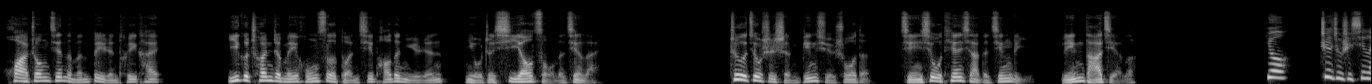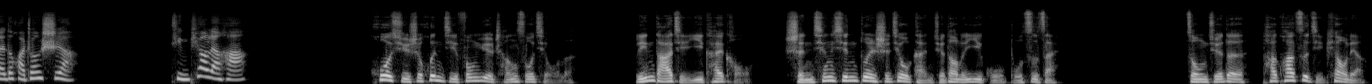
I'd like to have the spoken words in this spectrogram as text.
化妆间的门被人推开，一个穿着玫红色短旗袍的女人扭着细腰走了进来。这就是沈冰雪说的锦绣天下的经理林达姐了。哟，这就是新来的化妆师啊，挺漂亮哈。或许是混迹风月场所久了，林达姐一开口，沈清心顿时就感觉到了一股不自在，总觉得她夸自己漂亮，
